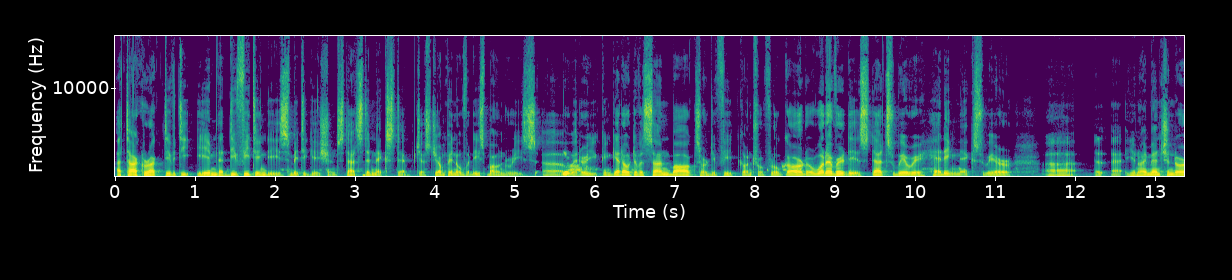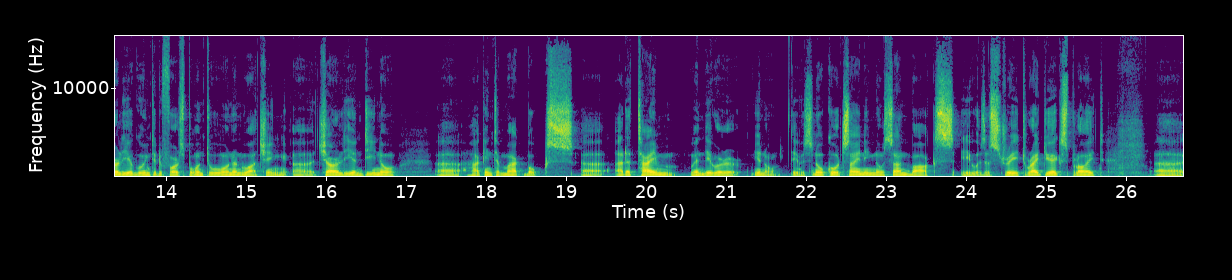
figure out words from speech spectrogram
attacker activity aimed at defeating these mitigations. That's the next step, just jumping over these boundaries. Uh, yeah. Whether you can get out of a sandbox or defeat control flow guard or whatever it is, that's where we're heading next. We're, uh, uh, you know, I mentioned earlier going to the first Pwn2Own and watching uh, Charlie and Dino uh, hack into MacBooks uh, at a time when they were, you know, there was no code signing, no sandbox. It was a straight right to exploit uh,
